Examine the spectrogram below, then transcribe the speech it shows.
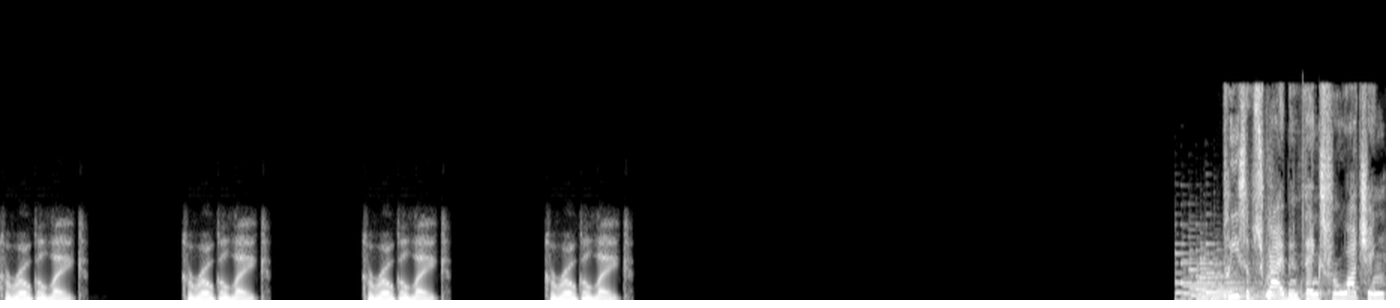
Karoga Lake. Karoga Lake. Karoga Lake. Karoga Lake. Please subscribe and thanks for watching.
